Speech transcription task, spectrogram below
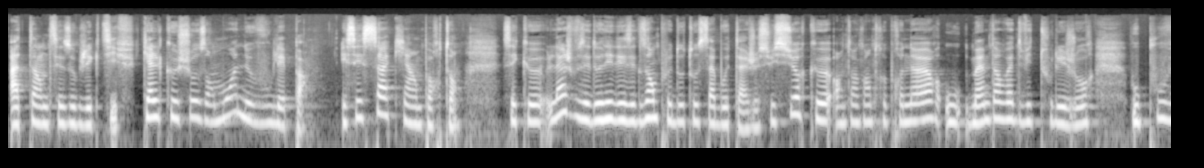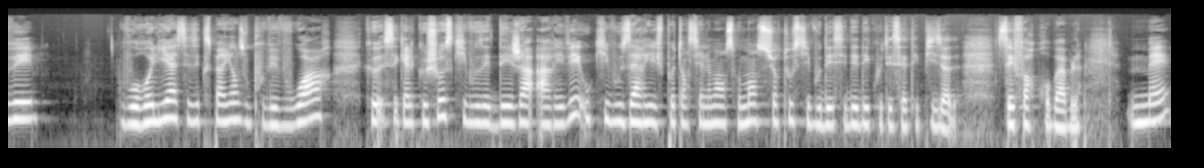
atteindre ces objectifs. Quelque chose en moi ne voulait pas. Et c'est ça qui est important. C'est que là, je vous ai donné des exemples d'auto-sabotage. Je suis sûre que en tant qu'entrepreneur ou même dans votre vie de tous les jours, vous pouvez vous relier à ces expériences, vous pouvez voir que c'est quelque chose qui vous est déjà arrivé ou qui vous arrive potentiellement en ce moment, surtout si vous décidez d'écouter cet épisode. C'est fort probable. Mais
